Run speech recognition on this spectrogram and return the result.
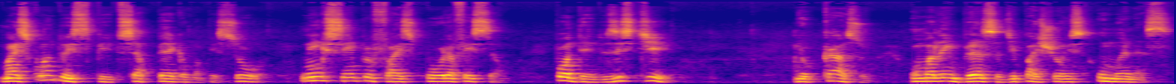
mas quando o espírito se apega a uma pessoa, nem sempre o faz por afeição, podendo existir, no caso, uma lembrança de paixões humanas.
